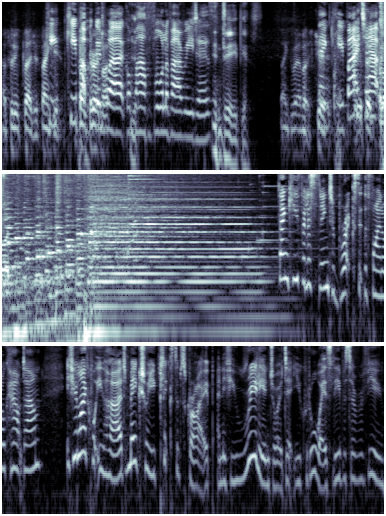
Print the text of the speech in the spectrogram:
Absolute pleasure. Thank you. Keep, keep Thank up the you very good much. work on behalf of all of our readers. Indeed, yes. Thank you very much. Cheers. Thank you. Bye, Cheers. chaps. Bye. Thank you for listening to Brexit the Final Countdown. If you like what you heard, make sure you click subscribe. And if you really enjoyed it, you could always leave us a review.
